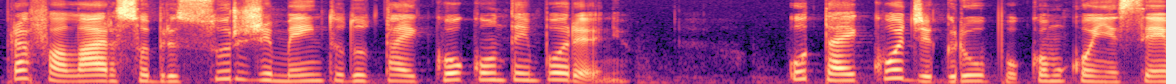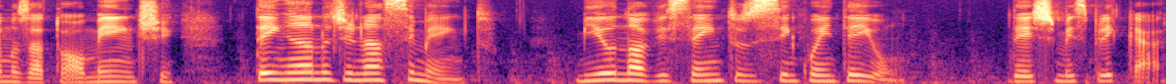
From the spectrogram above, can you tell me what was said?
para falar sobre o surgimento do taiko contemporâneo. O taiko de grupo, como conhecemos atualmente, tem ano de nascimento, 1951. Deixe-me explicar.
